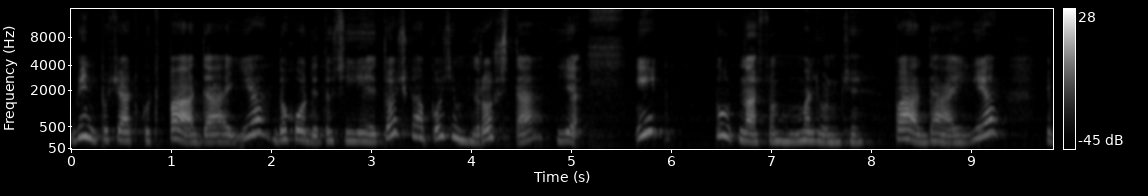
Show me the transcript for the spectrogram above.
він спочатку падає, доходить до цієї точки, а потім зростає. І Тут в нашому малюнці падає, і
